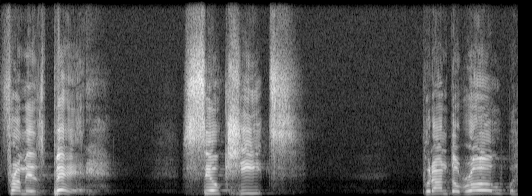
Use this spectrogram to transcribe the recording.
from his bed, silk sheets, put on the robe.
